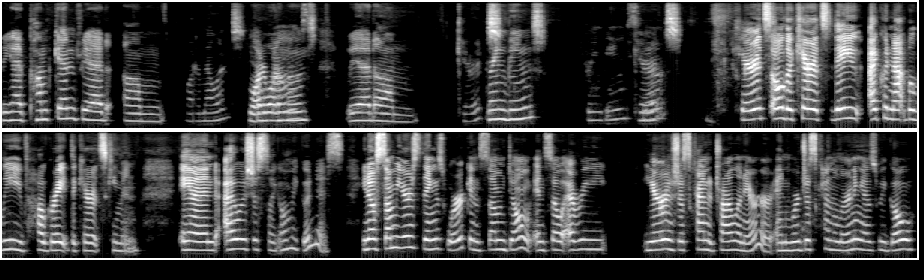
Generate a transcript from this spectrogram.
We had pumpkins. We had um watermelons. Watermelons. We had um Carrots. green beans, green beans. yeah. carrots. carrots. Oh the carrots. They i could not believe how great the carrots came in. And i was just like oh my goodness. You know some years things work and some don't. And so every year is just kind of trial and error. And we're just kind of learning as we go.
